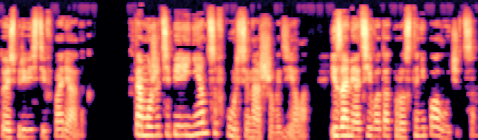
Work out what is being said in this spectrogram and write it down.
то есть привести в порядок. К тому же теперь и немцы в курсе нашего дела, и замять его так просто не получится.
